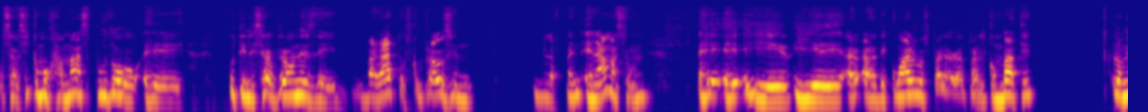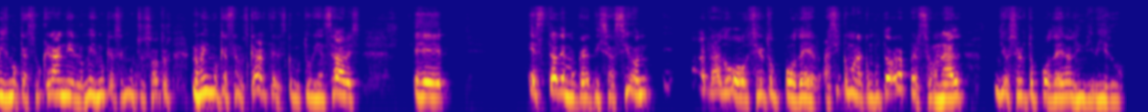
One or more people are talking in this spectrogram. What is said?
O sea, así como jamás pudo eh, utilizar drones de baratos comprados en, en, Amazon eh, eh, y, adecuarlos para, para, el combate, lo mismo que hace Ucrania, lo mismo que hacen muchos otros, lo mismo que hacen los cárteles, como tú bien sabes. esta democratización ha dado cierto poder, así como la computadora personal dio cierto poder al individuo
